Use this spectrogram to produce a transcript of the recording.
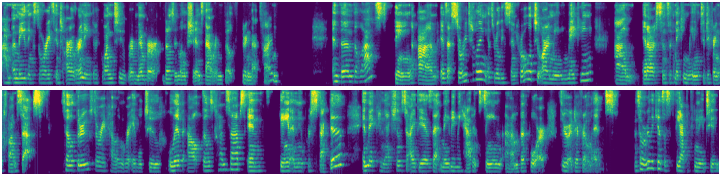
um, amazing stories into our learning, they're going to remember those emotions that were invoked during that time. And then the last thing um, is that storytelling is really central to our meaning making um, and our sense of making meaning to different concepts. So through storytelling, we're able to live out those concepts and gain a new perspective and make connections to ideas that maybe we hadn't seen um, before through a different lens. And so it really gives us the opportunity to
